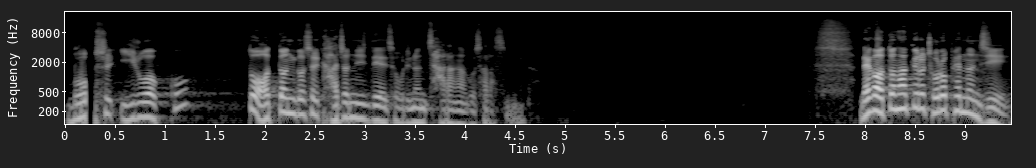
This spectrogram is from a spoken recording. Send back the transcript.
무엇을 이루었고 또 어떤 것을 가졌는지에 대해서 우리는 자랑하고 살았습니다. 내가 어떤 학교를 졸업했는지,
